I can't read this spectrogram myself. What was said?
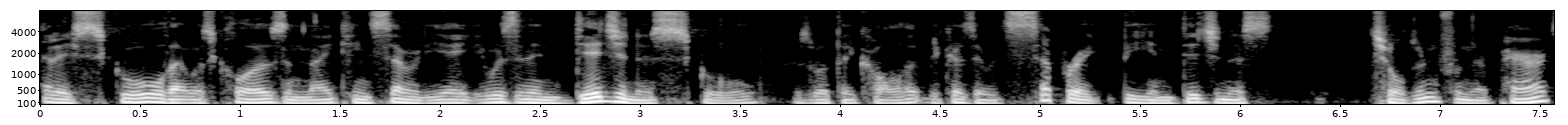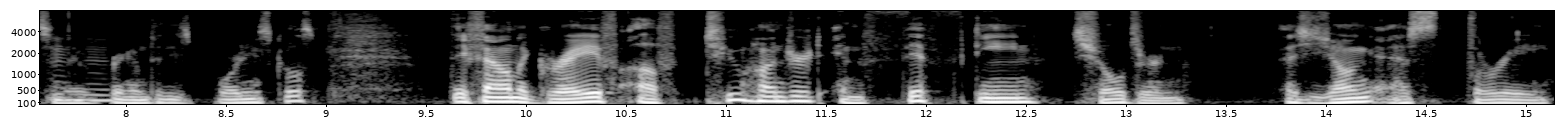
at a school that was closed in 1978. It was an indigenous school, is what they called it, because they would separate the indigenous children from their parents and they would mm-hmm. bring them to these boarding schools. They found a grave of 215 children as young as three.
